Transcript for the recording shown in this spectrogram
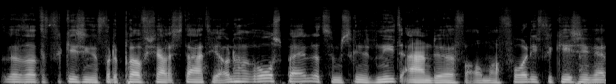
dat, de verkiezingen voor de provinciale staat hier ook nog een rol spelen? Dat ze misschien niet aandurven om al voor die verkiezingen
